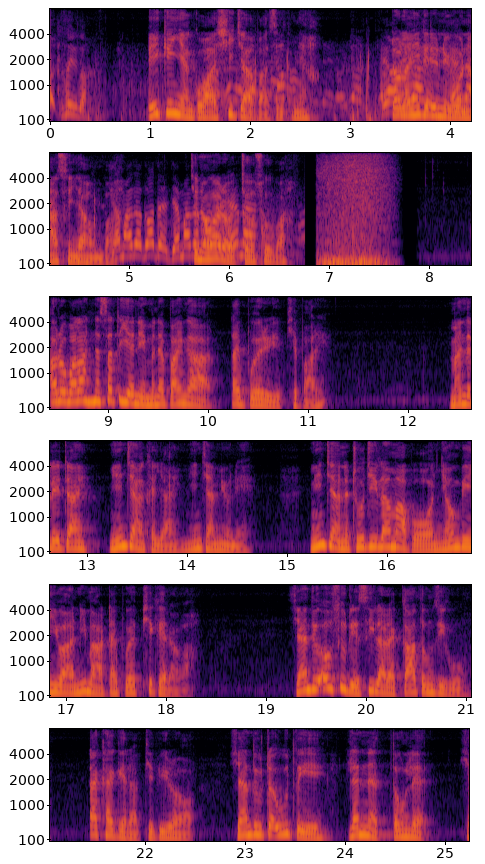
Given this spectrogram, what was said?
ော့ဆက်ယူသွားဘေးကင်းရန်ကွာရှိကြပါစေခင်ဗျာတော်လိုင်းရေးတဲ့တွေကိုနားဆင်ရအောင်ပါကျွန်တော်ကတော့ကြော်ဆိုးပါအော်တိုဘာလာ22ရက်နေ့မနေ့ပိုင်းကတိုက်ပွဲတွေဖြစ်ပါတယ်မန္တလေးတိုင်းမြင်းကြံခရိုင်မြင်းကြံမြို့နယ်မြင်းကြံနထိုးကြီးလမ်းမပေါ်ညောင်ပင်ရွာအနီးမှာတိုက်ပွဲဖြစ်ခဲ့တာပါရန်သူအုပ်စုတွေစီးလာတဲ့ကားသုံးစီးကိုတိုက်ခိုက်ခဲ့တာဖြစ်ပြီးတော့ရန်သူတအူးသေးလက်နက်၃လက်ရ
